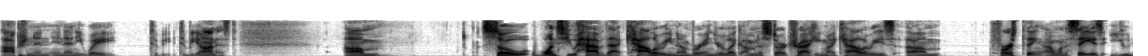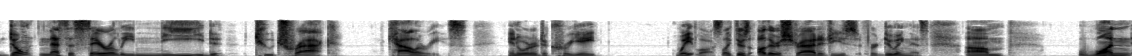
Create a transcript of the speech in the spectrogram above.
option in, in any way to be to be honest. Um so once you have that calorie number and you're like i'm going to start tracking my calories um first thing I want to say is you don't necessarily need to track calories in order to create weight loss. Like there's other strategies for doing this. Um, one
